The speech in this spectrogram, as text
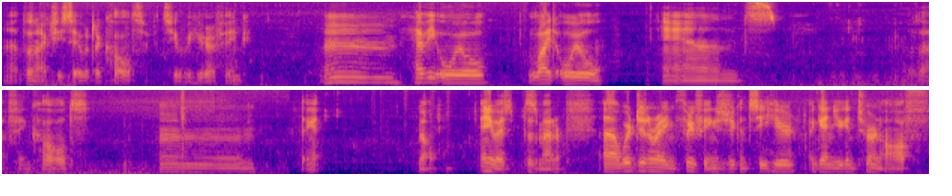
it doesn't actually say what they're called, I see over here I think. Um, heavy oil, light oil, and what was that thing called? Um, dang it. No. Anyways, doesn't matter. Uh, we're generating three things, as you can see here. Again, you can turn off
